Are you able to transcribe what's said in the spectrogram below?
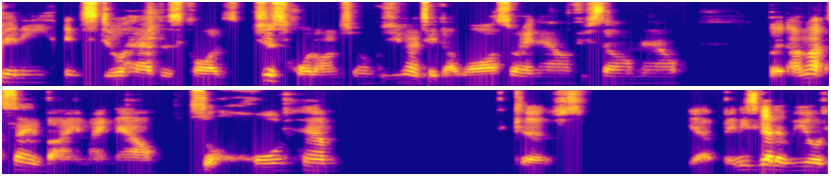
Benny and still have this card, just hold on to him because you're gonna take a loss right now if you sell him now. But I'm not saying buy him right now. So hold him because yeah, Benny's got a weird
